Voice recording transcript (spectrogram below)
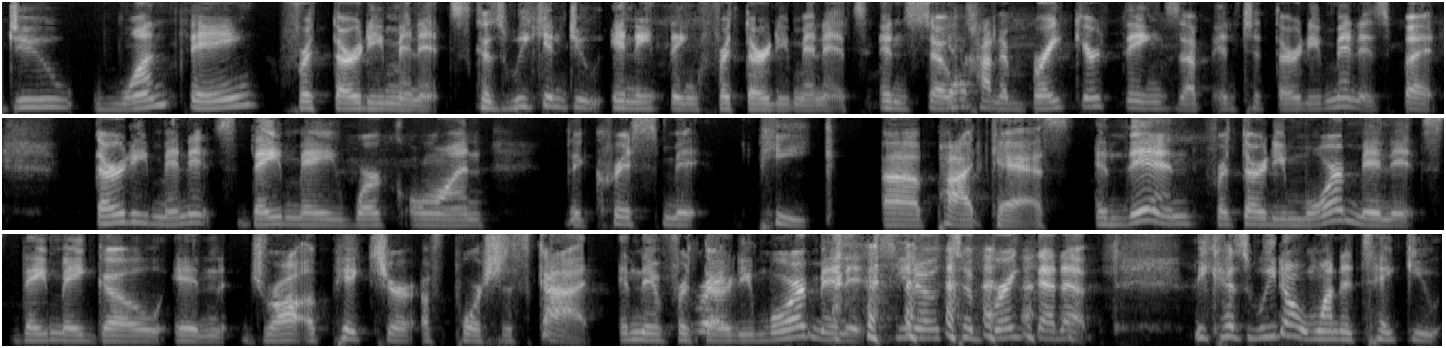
do one thing for 30 minutes because we can do anything for 30 minutes. And so Yep. kind of break your things up into 30 minutes, but 30 minutes they may work on the Chris Peak uh, podcast. And then for 30 more minutes, they may go and draw a picture of Portia Scott. And then for 30 more minutes, you know, to break that up, because we don't want to take you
